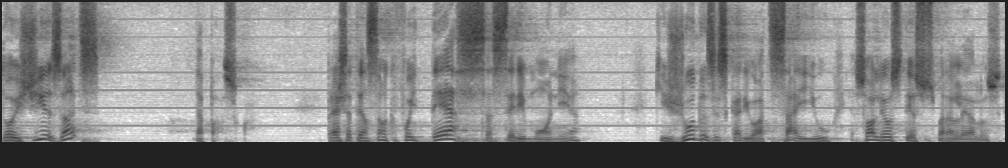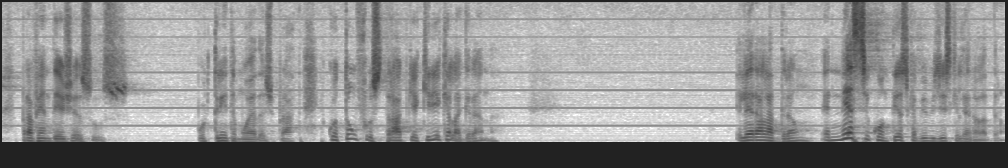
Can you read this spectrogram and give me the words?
dois dias antes da Páscoa. Preste atenção que foi dessa cerimônia que Judas Iscariote saiu, é só ler os textos paralelos, para vender Jesus por 30 moedas de prata. Ficou tão frustrado porque queria aquela grana. Ele era ladrão. É nesse contexto que a Bíblia diz que ele era ladrão.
